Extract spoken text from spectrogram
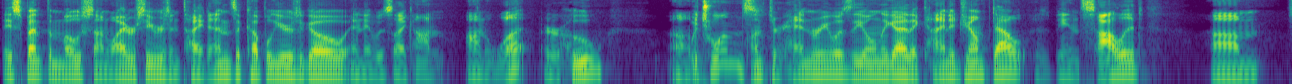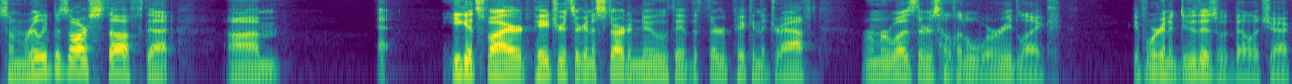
They spent the most on wide receivers and tight ends a couple years ago, and it was like on on what or who. Um, Which ones? Hunter Henry was the only guy that kind of jumped out as being solid. Um, some really bizarre stuff that um, he gets fired. Patriots are going to start anew. They have the third pick in the draft. Rumor was there's a little worried, like, if we're going to do this with Belichick,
